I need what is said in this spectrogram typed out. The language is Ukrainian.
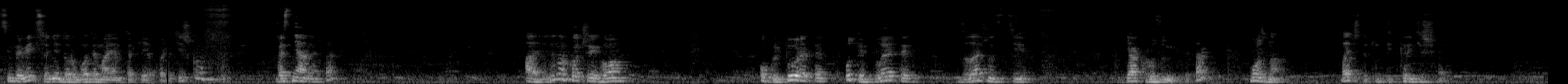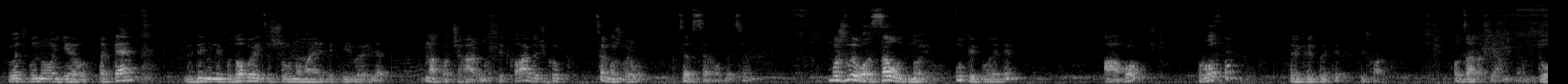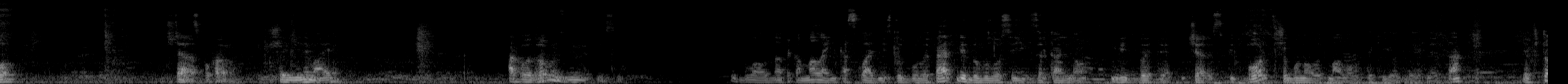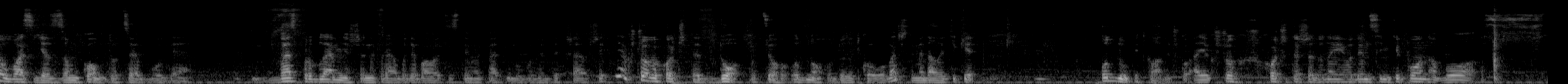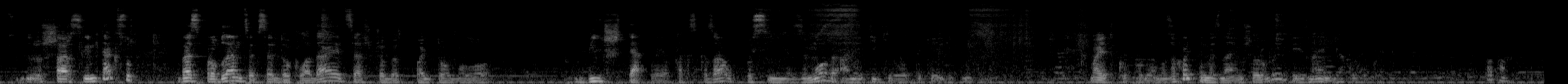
Всім привіт! Сьогодні до роботи маємо таке пальтішко. Весняне, так? А людина хоче його окультурити, утеплити, в залежності, як розуміти, так? Можна, бачите, тут відкриті шви. І от воно є от таке. Людині не подобається, що воно має такий вигляд. Вона хоче гарну підкладочку. Це можливо, це все робиться. Можливо, за одною утеплити або просто прикріпити підкладку. От зараз я вам до. Ще раз покажу, що її немає. А коли зробимо, знімемо після. Тут була одна така маленька складність, тут були петлі, довелося їх зеркально відбити через підборд, щоб воно от мало от такий от вигляд. Так? Якщо у вас є з замком, то це буде безпроблемніше, не треба буде бавити з тими петлями, буде дешевше. І якщо ви хочете до цього одного додаткового, бачите, ми дали тільки одну підкладочку. А якщо хочете ще до неї один синтепон або шар слімтексу, без проблем це все докладається, щоб пальто було більш тепле, я так сказав, осінньо-зимове, а не тільки от таке літнє. Має таку проблему. Заходьте, ми знаємо, що робити і знаємо, як утеплити. Па-па.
